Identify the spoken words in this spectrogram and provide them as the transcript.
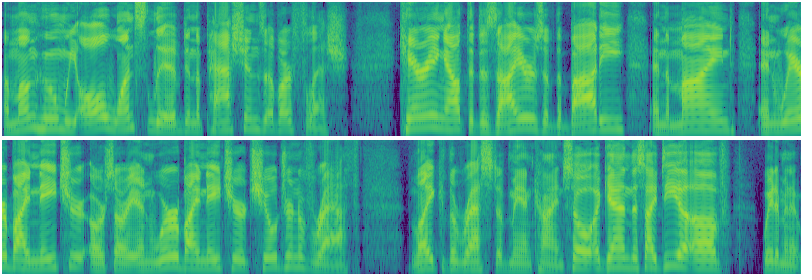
among whom we all once lived in the passions of our flesh carrying out the desires of the body and the mind, and were by nature, or sorry, and were by nature children of wrath, like the rest of mankind. So again, this idea of wait a minute,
